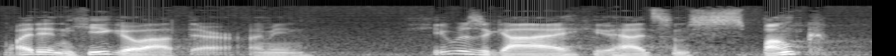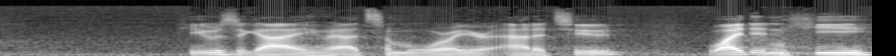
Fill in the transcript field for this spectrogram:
Why didn't he go out there? I mean, he was a guy who had some spunk. He was a guy who had some warrior attitude. Why didn't he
